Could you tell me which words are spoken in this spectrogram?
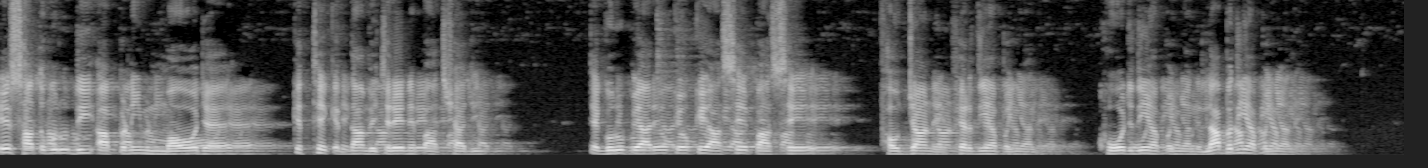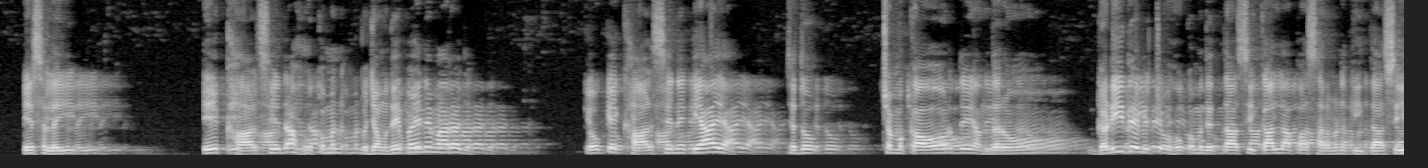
ਇਹ ਸਤਿਗੁਰੂ ਦੀ ਆਪਣੀ ਮੌਜ ਹੈ। ਕਿੱਥੇ ਕਿੱਦਾਂ ਵਿਚਰੇ ਨੇ ਪਾਤਸ਼ਾਹ ਜੀ। ਤੇ ਗੁਰੂ ਪਿਆਰਿਓ ਕਿਉਂਕਿ ਆਸੇ-ਪਾਸੇ ਫੌਜਾਂ ਨੇ, ਫਿਰਦੀਆਂ ਪਈਆਂ ਨੇ, ਖੋਜਦੀਆਂ ਪਈਆਂ ਨੇ, ਲੱਭਦੀਆਂ ਪਈਆਂ ਨੇ। ਇਸ ਲਈ ਇਹ ਖਾਲਸੇ ਦਾ ਹੁਕਮ ਵਜਾਉਂਦੇ ਪਏ ਨੇ ਮਹਾਰਾਜ। ਕਿਉਂਕਿ ਖਾਲਸੇ ਨੇ ਕਿਹਾ ਆ, ਜਦੋਂ ਚਮਕੌਰ ਦੇ ਅੰਦਰੋਂ ਗੜੀ ਦੇ ਵਿੱਚੋਂ ਹੁਕਮ ਦਿੱਤਾ ਸੀ ਕੱਲ ਆਪਾਂ ਸਰਵਣ ਕੀਤਾ ਸੀ,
